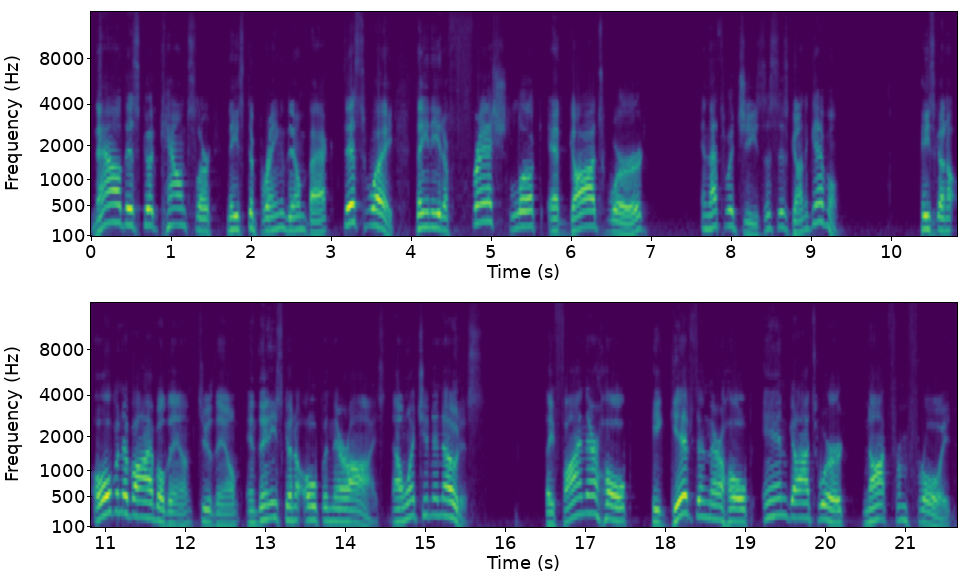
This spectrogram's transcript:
Now, this good counselor needs to bring them back this way. They need a fresh look at God's Word, and that's what Jesus is going to give them. He's going to open the Bible them, to them, and then he's going to open their eyes. Now, I want you to notice they find their hope. He gives them their hope in God's Word, not from Freud.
